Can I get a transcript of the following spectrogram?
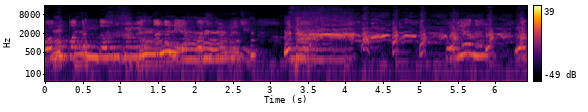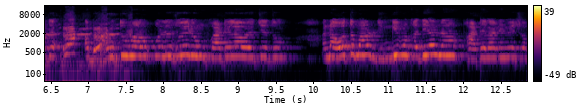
હું પતંગ દસ રૂપિયા વેચતો ને એક પાંચ રૂપિયા વેચે. અને ને આ ભગવાન તું મારા પર જોઈ રહ્યો હું ફાટેલા વેચે તો. અને હવે તો મારો જિંદગીમાં કદી ને ફાટેલા નહીં વેચો.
